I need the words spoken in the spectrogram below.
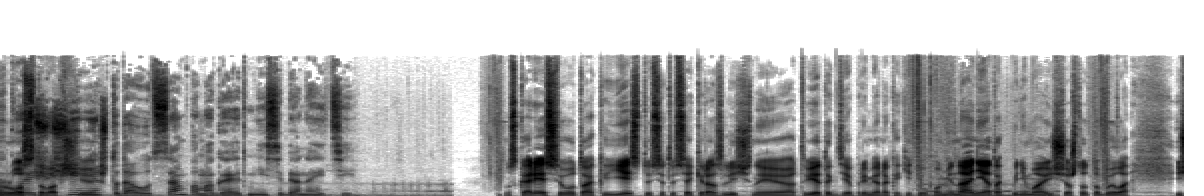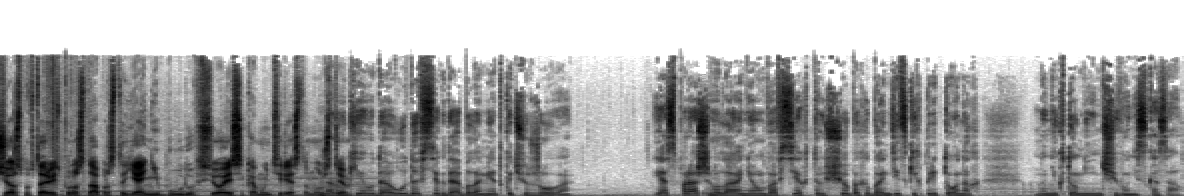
просто Такое вообще. что Дауд сам помогает мне себя найти. Ну, скорее всего, так и есть. То есть это всякие различные ответы, где примерно какие-то упоминания, я так понимаю, еще что-то было. Еще раз повторюсь, просто-напросто я не буду все. Если кому интересно, можете... На руке у Дауда всегда была метка чужого. Я спрашивала о нем во всех трущобах и бандитских притонах, но никто мне ничего не сказал.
